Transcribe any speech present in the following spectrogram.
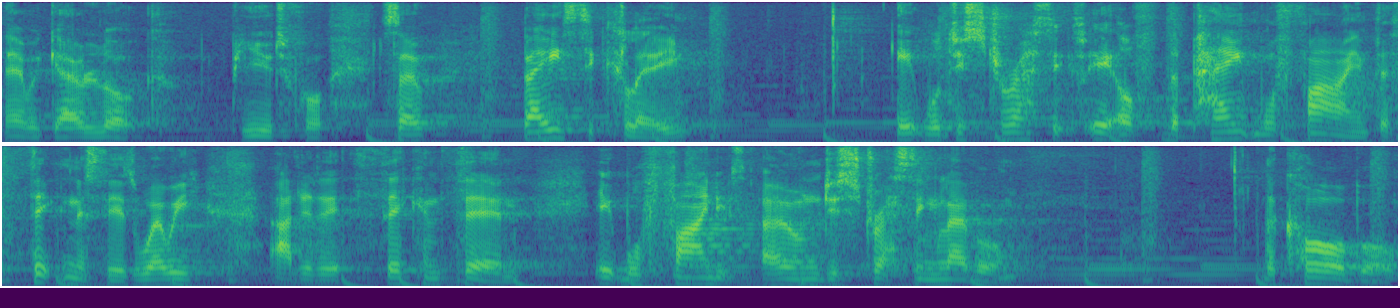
there we go, look, beautiful. So basically, it will distress it, it'll, the paint will find the thicknesses where we added it thick and thin, it will find its own distressing level. The corbel,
